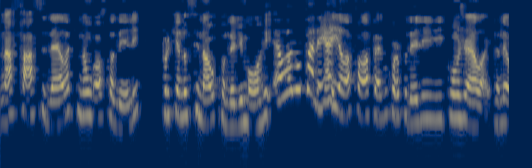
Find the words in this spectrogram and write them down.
na face dela que não gosta dele. Porque no final, quando ele morre, ela não tá nem aí. Ela fala, pega o corpo dele e congela, entendeu?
